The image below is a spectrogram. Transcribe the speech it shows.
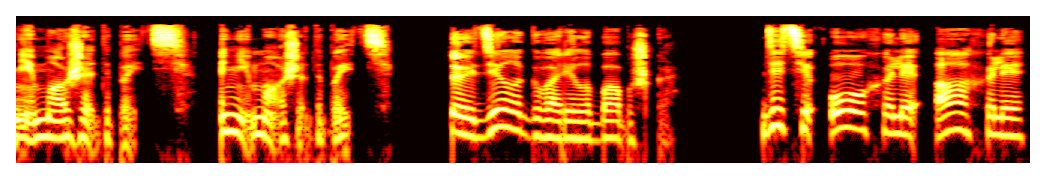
«Не может быть, не может быть», — то и дело говорила бабушка. Дети охали, ахали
